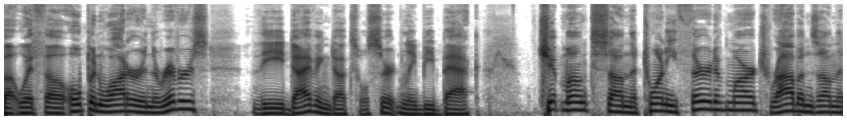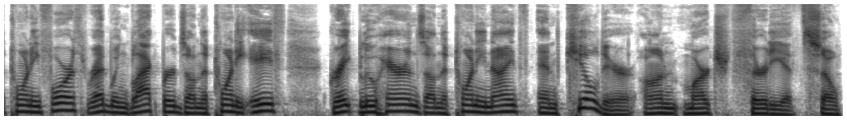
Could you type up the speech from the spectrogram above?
But with uh, open water in the rivers, the diving ducks will certainly be back. Chipmunks on the 23rd of March, robins on the 24th, red winged blackbirds on the 28th, great blue herons on the 29th, and killdeer on March 30th. So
